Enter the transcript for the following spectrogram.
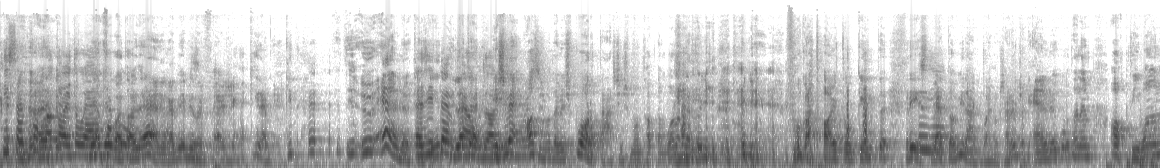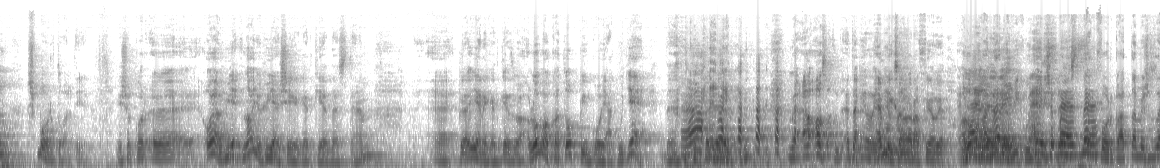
Hiszen fogadhajtó elnök fogadhajtó elnök, hát bizony felség, ki nem, ki, ő elnök. Ez itt nem illetve, És ve, azt is mondtam, hogy sportárs is mondhattam volna, mert hogy, hogy fogadhajtóként részt vett a világbajnokság. Nem csak elnök volt, hanem aktívan sportolt. És akkor ö, olyan hülye, nagyon hülyeségeket kérdeztem, például ilyeneket kezdve, a lovakat toppinkolják, ugye? De, mert az, de, Jó, emlékszem arra a filmre, hogy a lovakat lelövik, ugye? És akkor ezt megforgattam, és az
